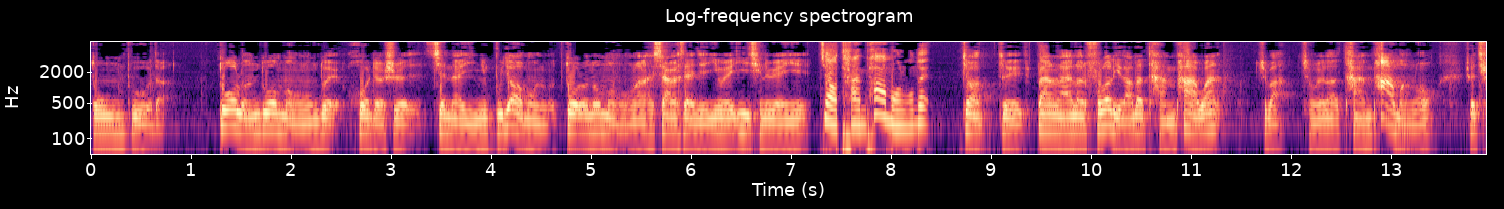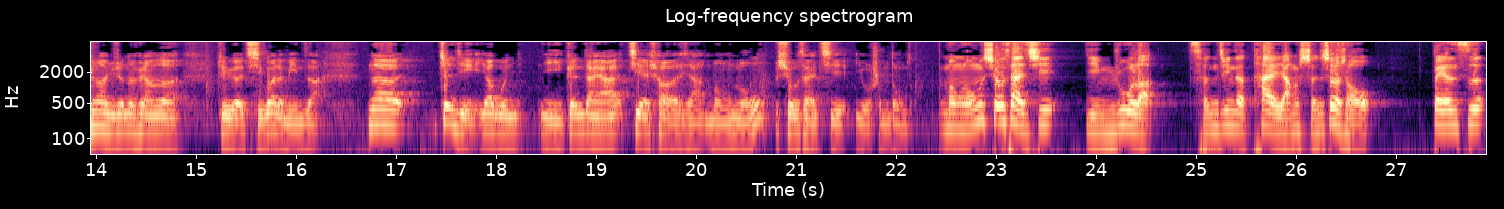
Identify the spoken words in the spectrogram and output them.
东部的多伦多猛龙队，或者是现在已经不叫猛多伦多猛龙了，下个赛季因为疫情的原因，叫坦帕猛龙队，叫对搬来了佛罗里达的坦帕湾，是吧？成为了坦帕猛龙，这听上去真的非常的这个奇怪的名字啊。那正经，要不你跟大家介绍一下猛龙休赛期有什么动作？猛龙休赛期引入了曾经的太阳神射手贝恩斯、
